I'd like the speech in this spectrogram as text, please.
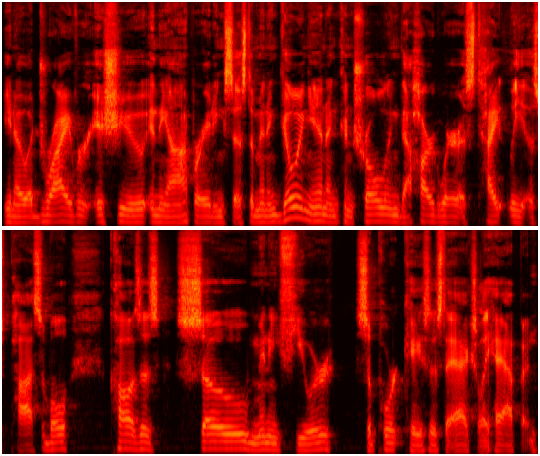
you know a driver issue in the operating system and in going in and controlling the hardware as tightly as possible causes so many fewer support cases to actually happen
